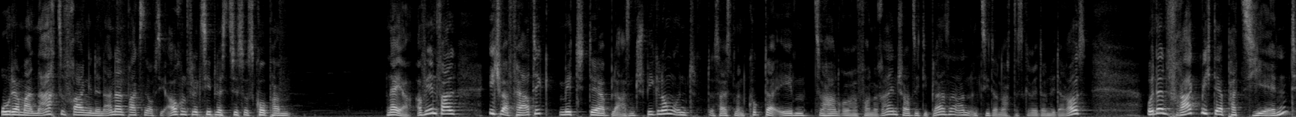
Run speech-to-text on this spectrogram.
oder mal nachzufragen in den anderen Praxen, ob sie auch ein flexibles Zystoskop haben. Naja, auf jeden Fall ich war fertig mit der Blasenspiegelung und das heißt, man guckt da eben zur Harnröhre vorne rein, schaut sich die Blase an und zieht danach das Gerät dann wieder raus. Und dann fragt mich der Patient,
